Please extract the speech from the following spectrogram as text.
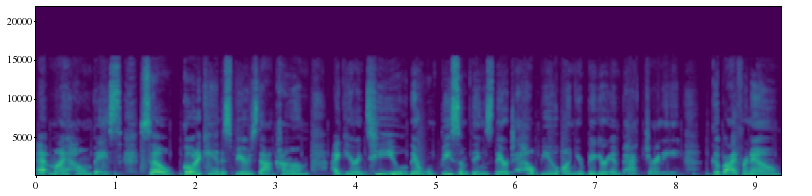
at my home base. So go to CandiceSpears.com. I guarantee you there will be some things there to help you on your bigger impact journey. Goodbye for now.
